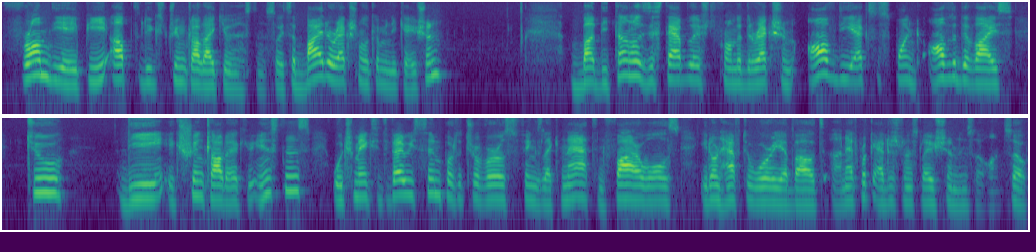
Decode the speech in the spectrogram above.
from the AP up to the Extreme Cloud IQ instance. So it's a bidirectional communication, but the tunnel is established from the direction of the access point of the device to the Extreme Cloud IQ instance, which makes it very simple to traverse things like NAT and firewalls. You don't have to worry about uh, network address translation and so on. So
